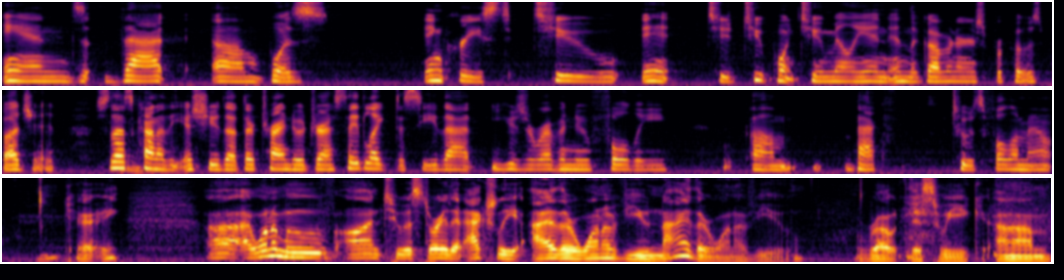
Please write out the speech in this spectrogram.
and that um, was increased to to 2.2 million in the governor's proposed budget. So that's kind of the issue that they're trying to address. They'd like to see that user revenue fully um, back to its full amount. Okay. Uh, I want to move on to a story that actually either one of you, neither one of you, wrote this week. Um,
